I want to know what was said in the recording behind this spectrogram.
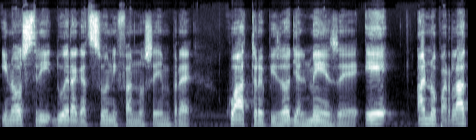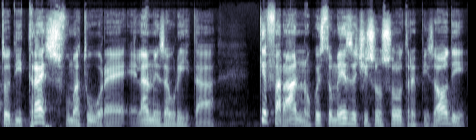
i nostri due ragazzoni fanno sempre quattro episodi al mese e hanno parlato di tre sfumature e l'hanno esaurita, che faranno? Questo mese ci sono solo tre episodi?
